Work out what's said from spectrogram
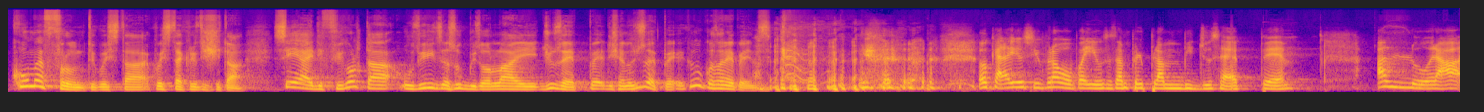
Come affronti questa, questa, criticità? Se hai difficoltà, utilizza subito l'AI Giuseppe dicendo Giuseppe, tu cosa ne pensi? ok, io ci provo, poi uso sempre il plan B Giuseppe. Allora,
